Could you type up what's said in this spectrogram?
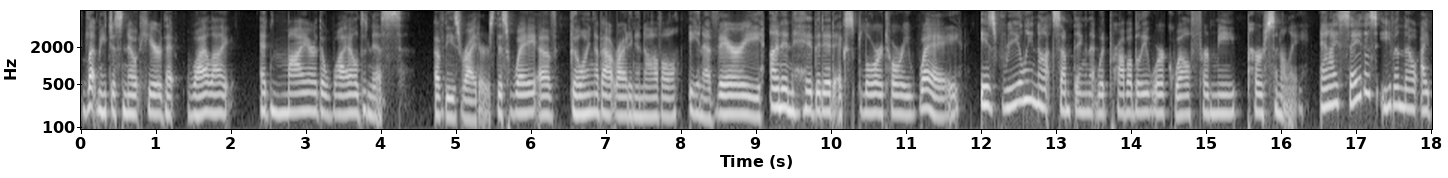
Let me just note here that while I admire the wildness of these writers, this way of going about writing a novel in a very uninhibited, exploratory way, is really not something that would probably work well for me personally. And I say this even though I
